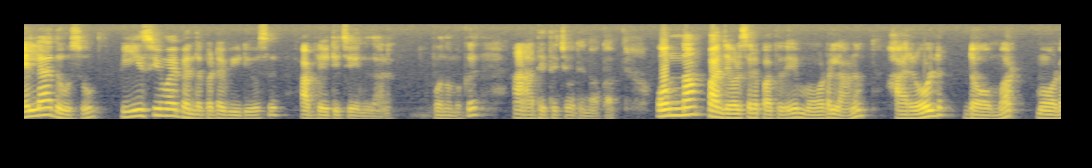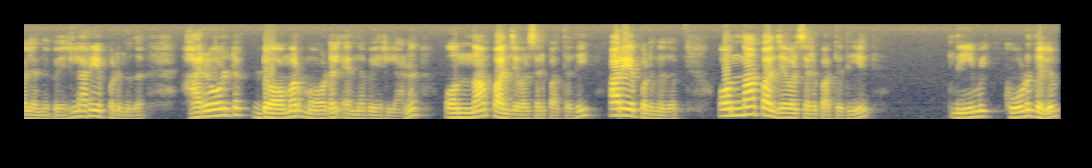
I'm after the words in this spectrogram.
എല്ലാ ദിവസവും പി എസ് സിയുമായി ബന്ധപ്പെട്ട വീഡിയോസ് അപ്ഡേറ്റ് ചെയ്യുന്നതാണ്. അപ്പോൾ നമുക്ക് ആദ്യത്തെ ചോദ്യം നോക്കാം. ഒന്നാം പഞ്ചവത്സര പദ്ധതി മോഡലാണ് ഹരോൾഡ് ഡോമർ മോഡൽ എന്ന പേരിൽ അറിയപ്പെടുന്നത്. ഹരോൾഡ് ഡോമർ മോഡൽ എന്ന പേരിലാണ് ഒന്നാം പഞ്ചവത്സര പദ്ധതി അറിയപ്പെടുന്നത്. ഒന്നാം പഞ്ചവത്സര പദ്ധതിയിൽ നിയമി കൂടുതലും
